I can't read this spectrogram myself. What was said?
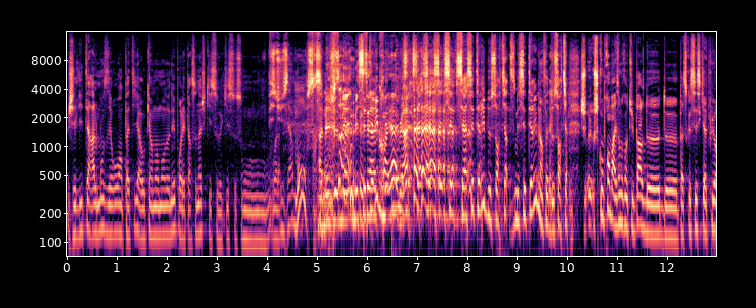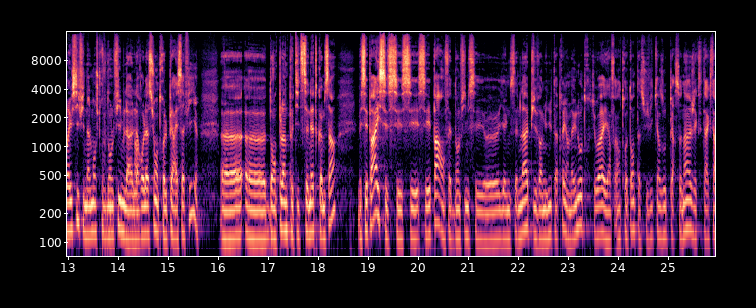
j'ai littéralement zéro empathie à aucun moment donné pour les personnages qui se, qui se sont. Mais voilà. tu es un monstre. Ah, mais, mais- mais c'est C'est terrible, incroyable, c'est- c'est- c'est- c'est- C'est assez terrible de sortir. Mais c'est terrible en fait de sortir. Je, je comprends par exemple quand tu parles de, de parce que c'est ce qui a le plus réussi finalement, je trouve dans le film la, la relation entre le père et sa fille, euh, euh, dans plein de petites scénettes comme ça. Mais c'est pareil, c'est- c'est c'est- c'est épars en fait dans le film. C'est euh, il y a une scène là, puis 20 minutes après il y en a une autre, tu vois. Et enfin, entre temps, t'as suivi 15 autres personnages, etc., etc.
